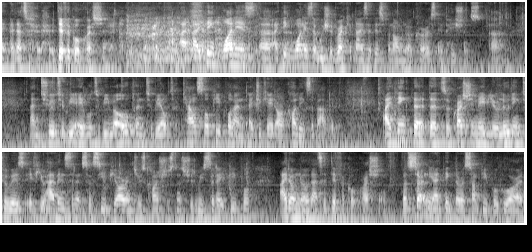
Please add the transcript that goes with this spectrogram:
I, that's a difficult question. I, I, think one is uh, I think one is that we should recognize that this phenomenon occurs in patients, uh, and two to be able to be more open to be able to counsel people and educate our colleagues about it. I think that, that the question maybe you're alluding to is if you have incidents of CPR-induced consciousness, should we sedate people? I don't know. That's a difficult question. But certainly, I think there are some people who are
